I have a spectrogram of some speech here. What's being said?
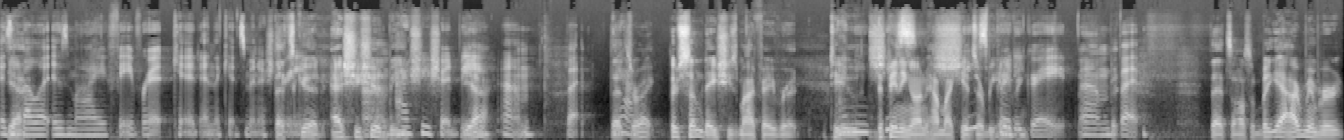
Yeah. isabella is my favorite kid in the kids ministry That's good, as she should um, be. as she should be Yeah. um, but That's yeah. right. There's some days she's my favorite too, I mean, depending on how my kids are behaving. Pretty great, um, but, That's awesome. But yeah, I remember,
